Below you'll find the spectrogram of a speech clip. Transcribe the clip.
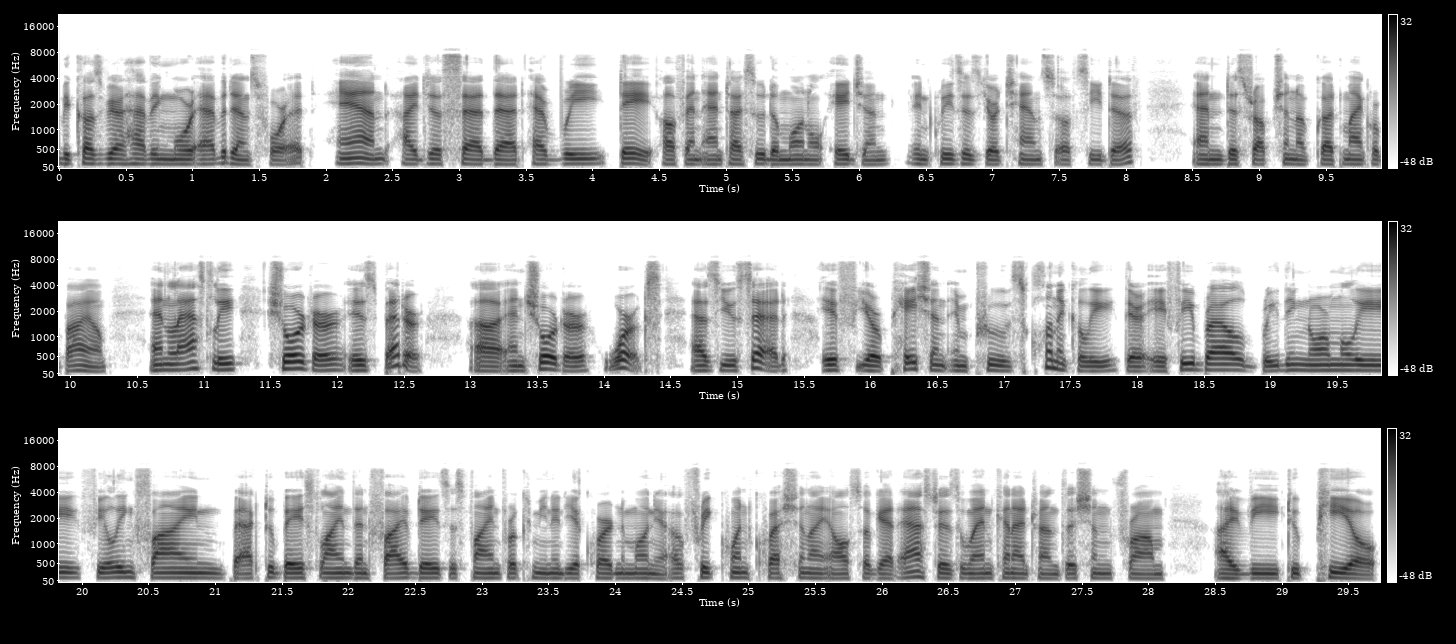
because we are having more evidence for it. And I just said that every day of an anti-pseudomonal agent increases your chance of C. diff and disruption of gut microbiome. And lastly, shorter is better. Uh, and shorter works. As you said, if your patient improves clinically, they're afebrile, breathing normally, feeling fine, back to baseline, then five days is fine for community acquired pneumonia. A frequent question I also get asked is when can I transition from IV to PO?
